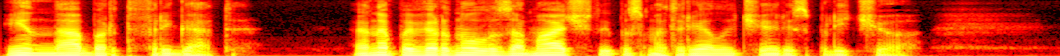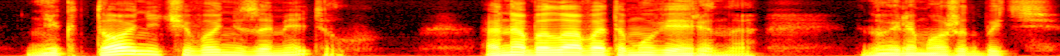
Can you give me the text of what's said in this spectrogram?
и на борт фрегата. Она повернула за мачту и посмотрела через плечо. Никто ничего не заметил. Она была в этом уверена. Ну или, может быть,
